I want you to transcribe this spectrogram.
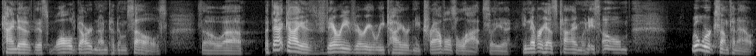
kind of this walled garden unto themselves. So, uh, but that guy is very, very retired and he travels a lot, so you, he never has time when he's home. We'll work something out.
